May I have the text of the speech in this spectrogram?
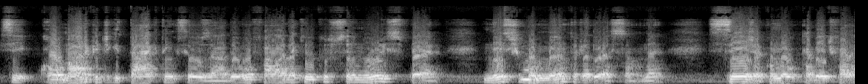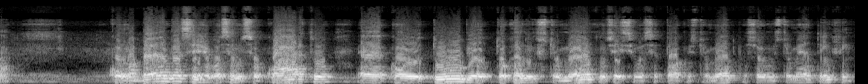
se qual marca de guitarra que tem que ser usada. Eu vou falar daquilo que o Senhor espera neste momento de adoração, né? Seja, como eu acabei de falar, com uma banda, seja você no seu quarto, é, com o YouTube, ou tocando um instrumento, não sei se você toca um instrumento, possui um instrumento, enfim.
